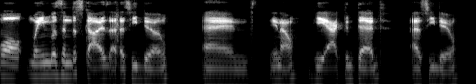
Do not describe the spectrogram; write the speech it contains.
Well, Wayne was in disguise as he do, and you know he acted dead as he do,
